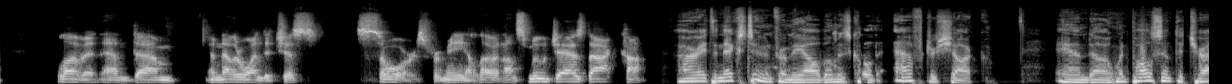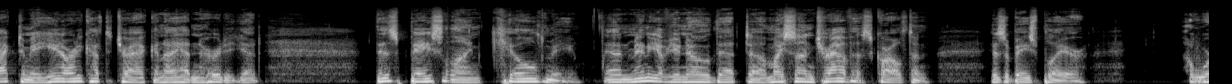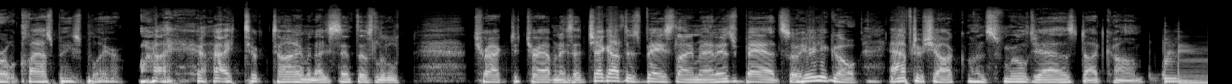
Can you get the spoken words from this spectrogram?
Love it. And um, another one that just soars for me. I love it on smoothjazz.com. All right. The next tune from the album is called Aftershock. And uh, when Paul sent the track to me, he had already cut the track and I hadn't heard it yet this bass line killed me. And many of you know that uh, my son Travis Carlton is a bass player, a world class bass player. I, I took time and I sent this little track to Trav and I said, check out this bass line, man. It's bad. So here you go. Aftershock on smoothjazz.com.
